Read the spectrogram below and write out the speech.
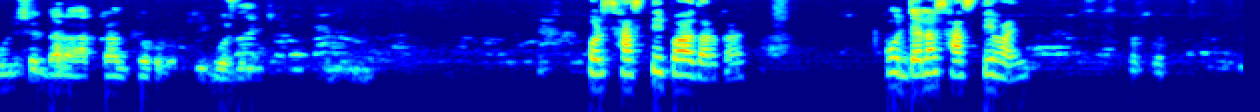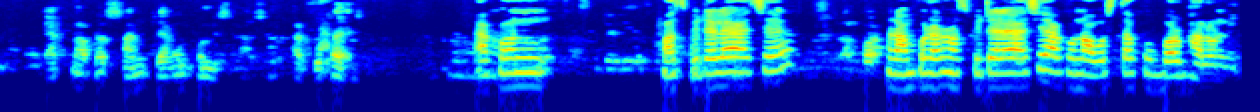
পুলিশের দ্বারা আক্রান্ত হলো কি বলবেন? ওর শাস্তি পাওয়া দরকার। ওর যেন শাস্তি হয়। এখন আপনার স্বামী কেমন কন্ডিশন আছে? আর কোথায় আছে? এখন হসপিটালে আছে রামপুরহাট হসপিটালে আছে এখন অবস্থা খুব বড় ভালো নেই।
